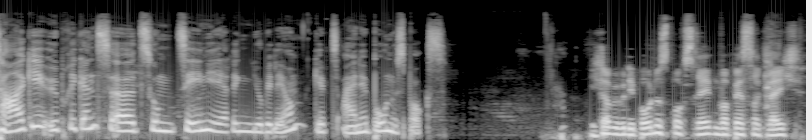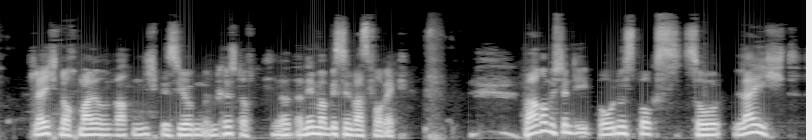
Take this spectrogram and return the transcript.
Targi übrigens äh, zum zehnjährigen Jubiläum gibt's eine Bonusbox. Ich glaube, über die Bonusbox reden wir besser gleich, gleich nochmal und warten nicht bis Jürgen und Christoph. Ja, da nehmen wir ein bisschen was vorweg. Warum ist denn die Bonusbox so leicht?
